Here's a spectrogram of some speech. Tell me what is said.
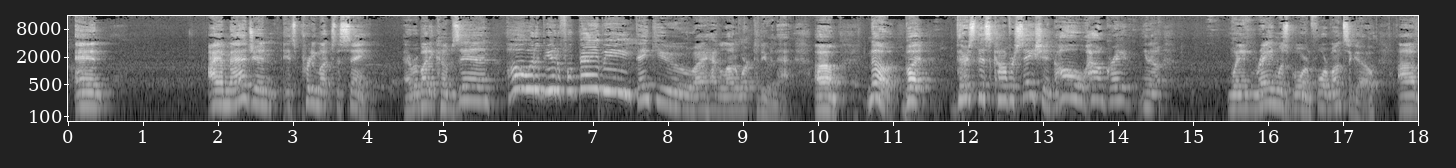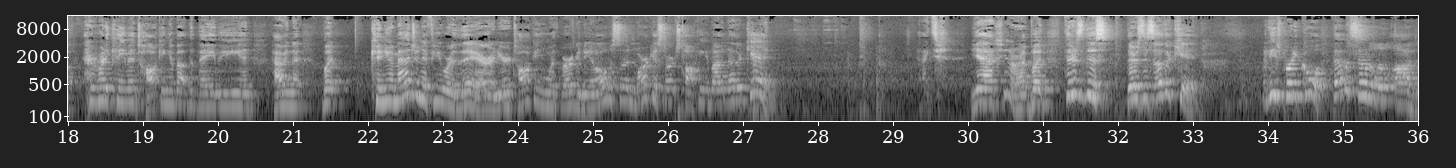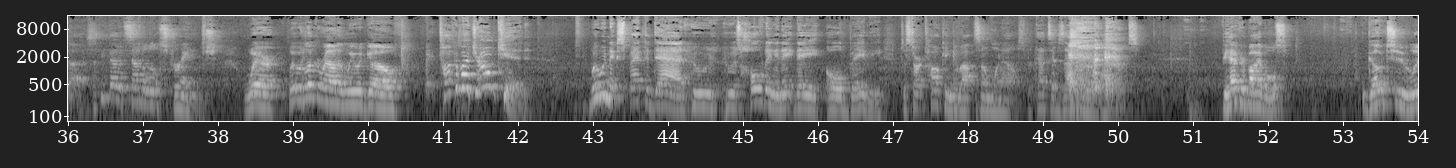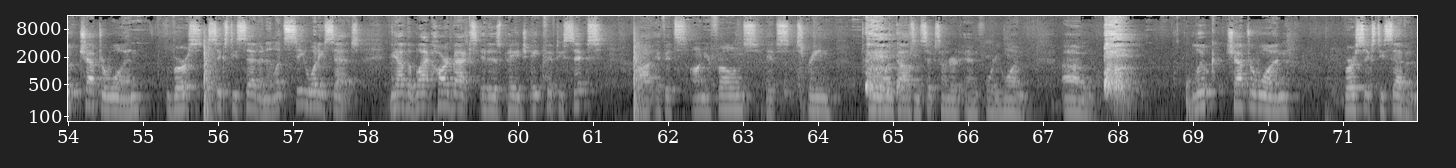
and I imagine it's pretty much the same. Everybody comes in, oh, what a beautiful baby! Thank you. I had a lot of work to do in that. Um, no, but there's this conversation. Oh, how great! You know, when Rain was born four months ago, uh, everybody came in talking about the baby and having that. But can you imagine if you were there and you're talking with Burgundy and all of a sudden Marcus starts talking about another kid? Yeah, she's all right, but there's this there's this other kid, and he's pretty cool. That would sound a little odd to us. I think that would sound a little strange, where we would look around and we would go, "Talk about your own kid." We wouldn't expect a dad who who is holding an eight day old baby to start talking about someone else, but that's exactly what happens. If you have your Bibles, go to Luke chapter 1, verse 67, and let's see what he says. If you have the black hardbacks, it is page 856. Uh, if it's on your phones, it's screen 21,641. Um, Luke chapter 1, verse 67.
